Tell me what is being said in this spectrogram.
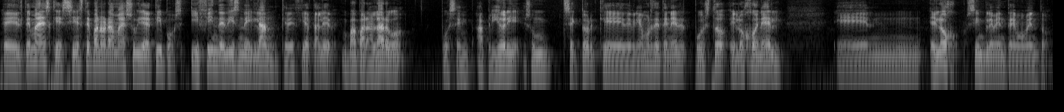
El tema es que si este panorama de subida de tipos y fin de Disneyland, que decía Taleb, va para largo, pues a priori es un sector que deberíamos de tener puesto el ojo en él. el ojo, simplemente de momento.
